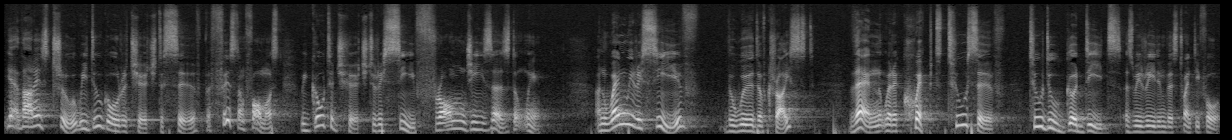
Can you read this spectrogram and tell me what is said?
Yeah, that is true. We do go to church to serve, but first and foremost, we go to church to receive from Jesus, don't we? And when we receive the word of Christ, then we're equipped to serve, to do good deeds, as we read in verse 24.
